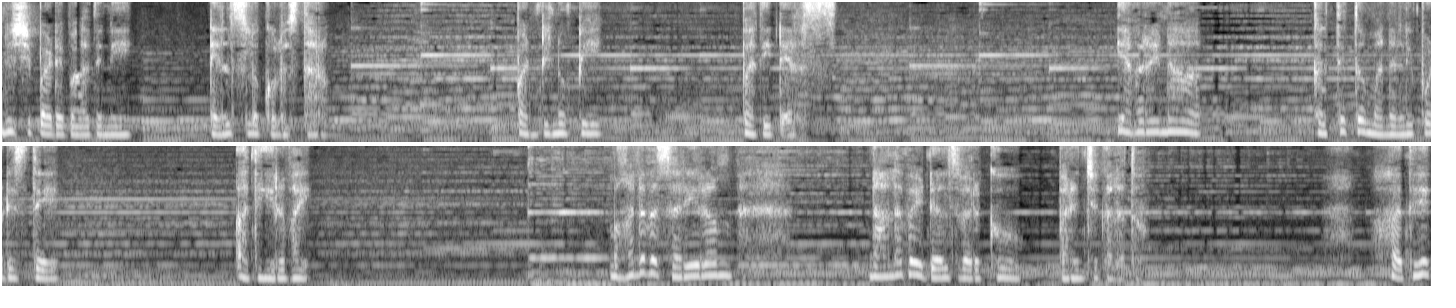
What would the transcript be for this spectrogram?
మనిషి పడే బాధని టెల్స్లో కొలుస్తారు. పంటి నొప్పి పది డెల్స్ ఎవరైనా కత్తితో మనల్ని పొడిస్తే అది ఇరవై. మానవ శరీరం నలభై డెల్స్ వరకు భరించగలదు. అదే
